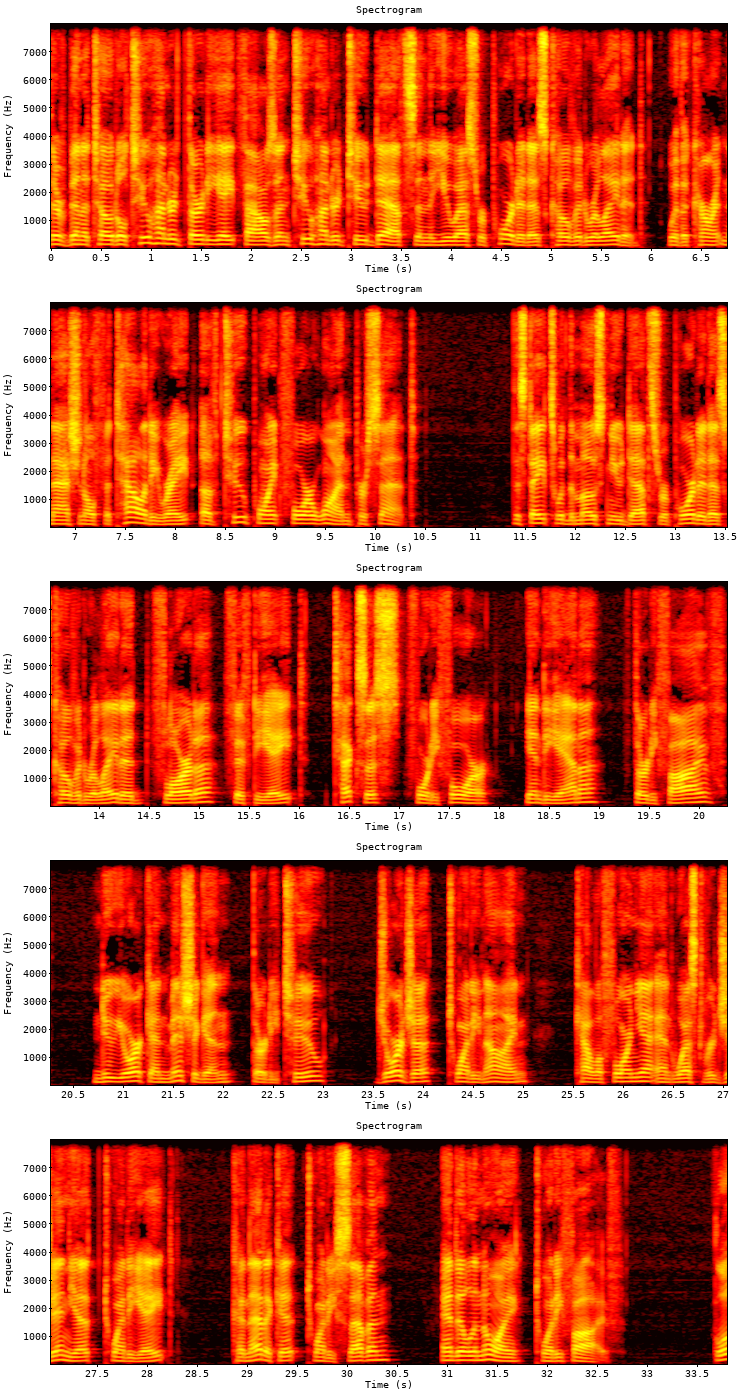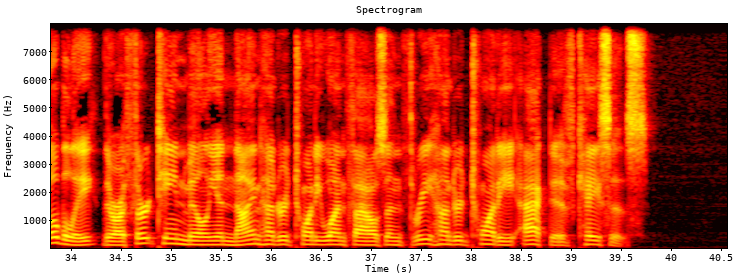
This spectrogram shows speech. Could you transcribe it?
There have been a total 238,202 deaths in the U.S. reported as COVID related, with a current national fatality rate of 2.41%. The states with the most new deaths reported as COVID related Florida, 58, Texas, 44, Indiana, 35, New York and Michigan 32, Georgia 29, California and West Virginia 28, Connecticut 27, and Illinois 25. Globally, there are 13,921,320 active cases.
